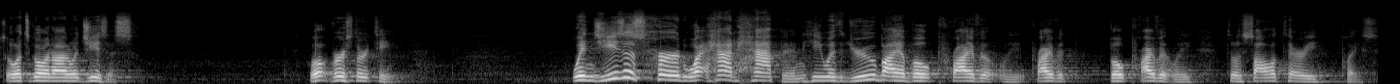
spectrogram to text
So, what's going on with Jesus? Well, verse 13. When Jesus heard what had happened, he withdrew by a boat privately, private boat privately to a solitary place.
